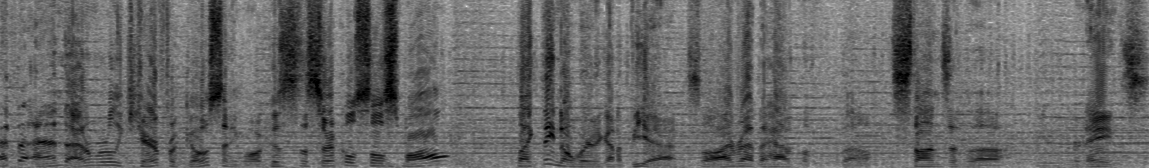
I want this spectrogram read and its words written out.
at the end, I don't really care for ghosts anymore because the circle's so small. Like, they know where you're gonna be at, so I'd rather have the, the stuns and the grenades.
